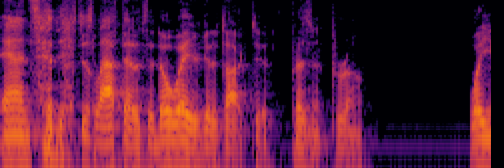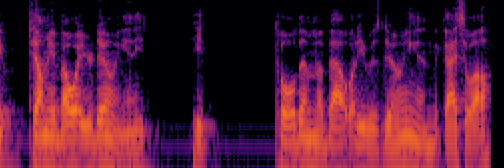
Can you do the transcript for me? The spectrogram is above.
and said, just laughed at us, said, No way you're going to talk to President Perón. What do you tell me about what you're doing? And he told him about what he was doing, and the guy said, Well,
